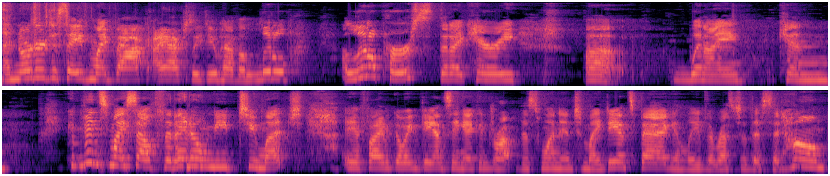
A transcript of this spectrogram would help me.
In order to save my back, I actually do have a little, a little purse that I carry uh, when I can convince myself that I don't need too much. If I'm going dancing, I can drop this one into my dance bag and leave the rest of this at home.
